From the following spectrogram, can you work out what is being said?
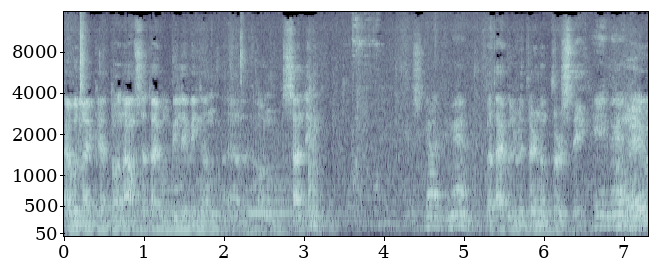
I would like uh, to announce that I will be leaving on uh, on Sunday, God. Amen. but I will return on Thursday. Amen.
